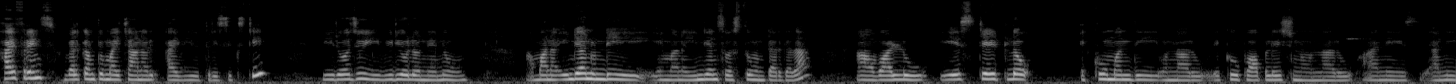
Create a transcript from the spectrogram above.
Hi friends welcome to my channel iView three sixty ఈరోజు ఈ వీడియోలో నేను మన ఇండియా నుండి మన ఇండియన్స్ వస్తూ ఉంటారు కదా వాళ్ళు ఏ స్టేట్లో ఎక్కువ మంది ఉన్నారు ఎక్కువ పాపులేషన్ ఉన్నారు అని అని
